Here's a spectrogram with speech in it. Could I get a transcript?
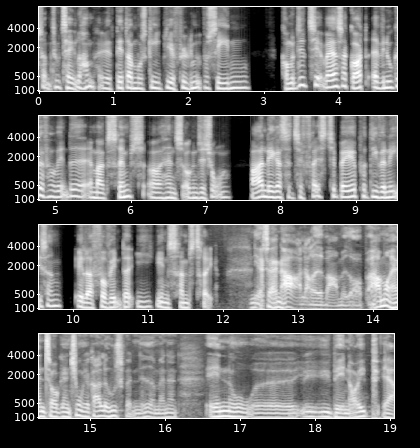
som du taler om, øh, det der måske bliver fyldt ud på scenen, kommer det til at være så godt, at vi nu kan forvente, at Max Schrems og hans organisation bare lægger sig tilfreds tilbage på divaneseren, eller forventer I en Schrems 3? Ja, så han har allerede varmet op. Ham og hans organisation, jeg kan aldrig huske, hvad den hedder, men han, NO, øh, YB Nøjp, ja,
